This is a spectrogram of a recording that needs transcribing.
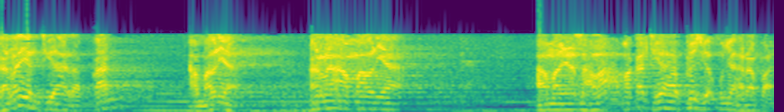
Karena yang diharapkan amalnya karena amalnya amalnya salah maka dia habis gak punya harapan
